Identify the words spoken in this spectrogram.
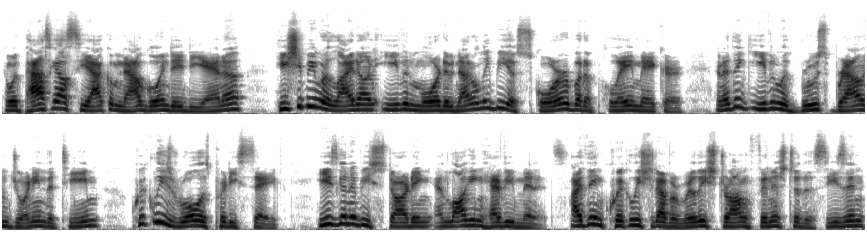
And with Pascal Siakam now going to Indiana, he should be relied on even more to not only be a scorer but a playmaker. And I think even with Bruce Brown joining the team, Quickley's role is pretty safe he's going to be starting and logging heavy minutes. I think Quickley should have a really strong finish to the season,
